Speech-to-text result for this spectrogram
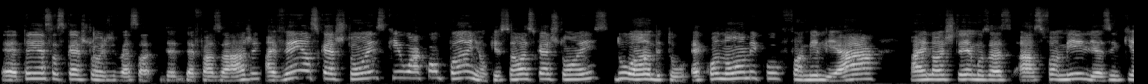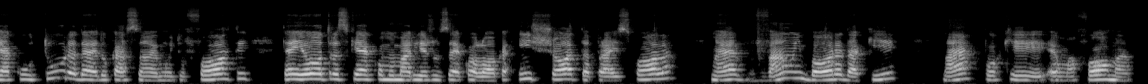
É, tem essas questões de defasagem, aí vem as questões que o acompanham, que são as questões do âmbito econômico, familiar, aí nós temos as, as famílias em que a cultura da educação é muito forte, tem outras que é como Maria José coloca, enxota para a escola, né, vão embora daqui, né? porque é uma forma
